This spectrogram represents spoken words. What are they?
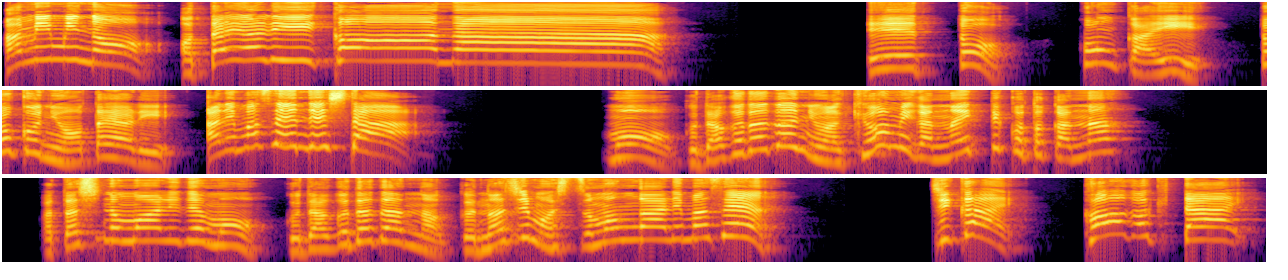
あみみのお便りコーナーえー、っと、今回、特にお便りありませんでしたもう、グダグダ団には興味がないってことかな私の周りでも、グダグダ団のぐの字も質問がありません。次回、交互期待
